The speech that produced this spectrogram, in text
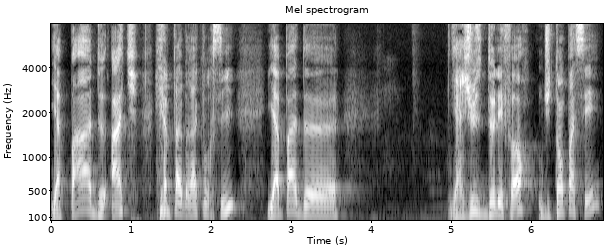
Il n'y a pas de hack, il n'y a pas de raccourci, il n'y a pas de... Il y a juste de l'effort, du temps passé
